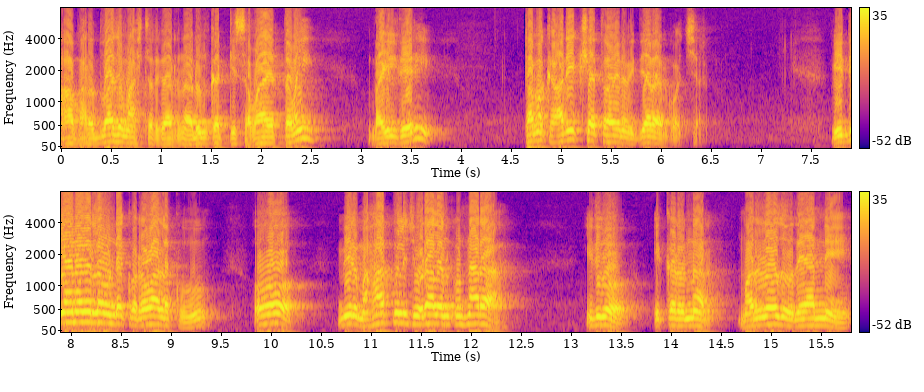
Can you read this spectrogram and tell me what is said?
ఆ భరద్వాజ మాస్టర్ గారు నడుం కట్టి సమాయత్తమై బయలుదేరి తమ కార్యక్షేత్రమైన విద్యానగర్కి వచ్చారు. విద్యానగర్లో ఉండే కుర్రవాళ్ళకు ఓహో మీరు మహాత్ములు చూడాలనుకుంటున్నారా? ఇదిగో ఇక్కడ ఉన్నారు మరోరోజు ఉదయాన్నే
